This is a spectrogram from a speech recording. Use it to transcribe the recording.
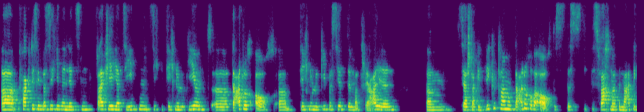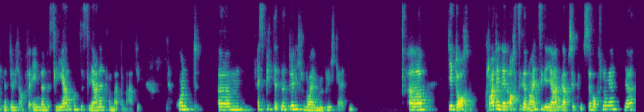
Äh, Fakt ist eben, dass sich in den letzten drei, vier Jahrzehnten sich die Technologie und äh, dadurch auch äh, technologiebasierte Materialien ähm, sehr stark entwickelt haben und dadurch aber auch das, das, das Fach Mathematik natürlich auch verändern, das Lernen und das Lernen von Mathematik. Und ähm, es bietet natürlich neue Möglichkeiten. Ähm, jedoch, gerade in den 80er, 90er Jahren gab es ja große Hoffnungen, ja,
